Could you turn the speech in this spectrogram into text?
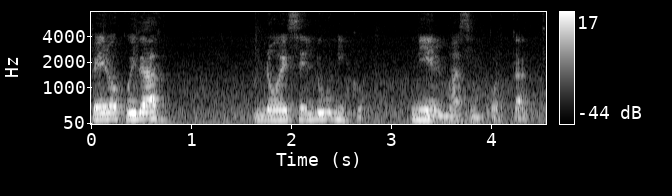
Pero cuidado, no es el único ni el más importante.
